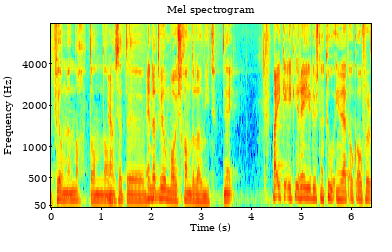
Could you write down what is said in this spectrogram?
veel minder. Dan, dan Ja. is het. En dat wil Mooi Schandelo niet. nee. Maar ik, ik reed er dus naartoe inderdaad ook over...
